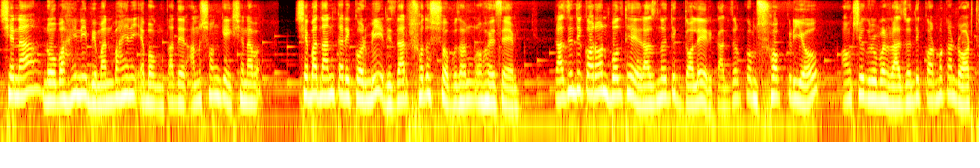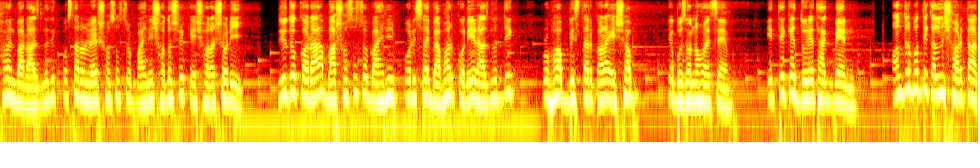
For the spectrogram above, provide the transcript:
সেনা, নৌবাহিনী, বিমান বাহিনী এবং তাদের আনুষঙ্গিক সেনা সেবাদানকারী কর্মী, রিজার্ভ সদস্য বোঝানো হয়েছে। রাজনীতিকরণ বলতে রাজনৈতিক দলের কার্যক্রম সক্রিয়, অংশগ্রহণ, রাজনৈতিক কর্মকাণ্ড, অর্থায়ন বা রাজনৈতিক প্রস্তারণের সশস্ত্র বাহিনীর সদস্যকে সরাসরি নিয়োজিত করা বা সশস্ত্র বাহিনীর পরিচয় ব্যবহার করে রাজনৈতিক প্রভাব বিস্তার করা এসবকে বোঝানো হয়েছে। এ থেকে দূরে থাকবেন। অন্তর্বর্তীকালীন সরকার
